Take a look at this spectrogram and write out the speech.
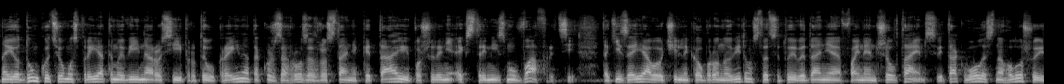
На його думку, цьому сприятиме війна Росії проти України, також загроза зростання Китаю і поширення екстремізму в Африці. Такі заяви очільника оборонного відомства цитує видання Financial Times. Відтак Волес наголошує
